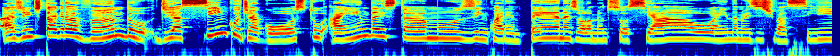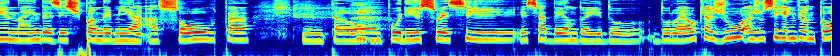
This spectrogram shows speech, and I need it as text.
A gente tá gravando dia 5 de agosto, ainda estamos em quarentena, isolamento social, ainda não existe vacina, ainda existe pandemia à solta. Então, por isso esse esse adendo aí do do Léo que a Ju, a Ju se reinventou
